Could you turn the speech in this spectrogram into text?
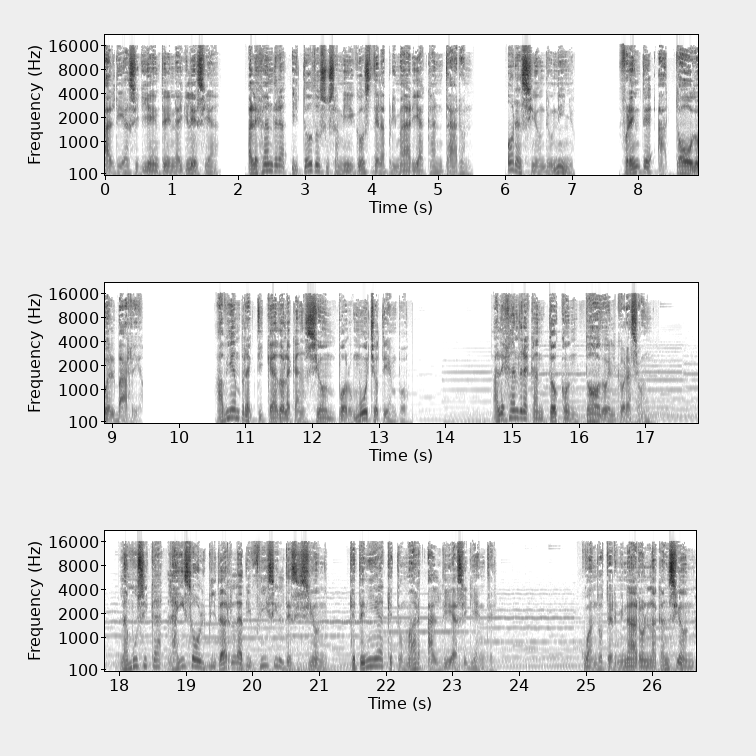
Al día siguiente en la iglesia, Alejandra y todos sus amigos de la primaria cantaron Oración de un niño frente a todo el barrio. Habían practicado la canción por mucho tiempo. Alejandra cantó con todo el corazón. La música la hizo olvidar la difícil decisión que tenía que tomar al día siguiente. Cuando terminaron la canción,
